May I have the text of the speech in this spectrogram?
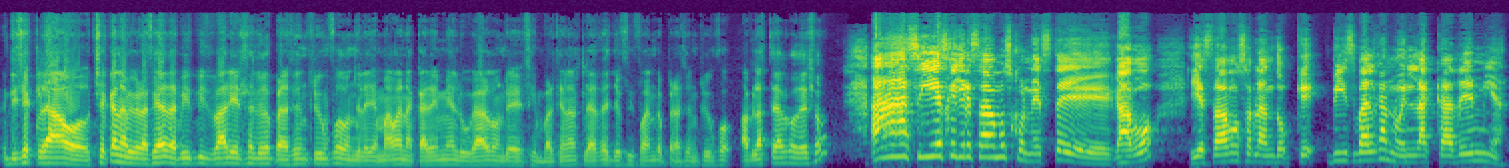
dice Clau, checan la biografía de David Bisbal y él salió de Operación Triunfo, donde le llamaban Academia, el lugar donde se impartían las clases. Yo fui fan de Operación Triunfo. ¿Hablaste algo de eso? Ah, sí, es que ayer estábamos con este Gabo y estábamos hablando que Bisbal ganó en la academia.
